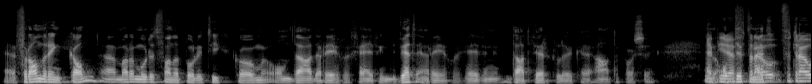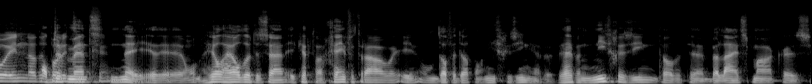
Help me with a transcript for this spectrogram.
Eh, verandering kan, eh, maar dan moet het van de politiek komen om daar de regelgeving, de wet en regelgeving daadwerkelijk eh, aan te passen. En Heb je er vertrouwen, moment- vertrouwen in dat de op dit politiek... moment, nee. om heel helder te zijn, ik heb daar geen vertrouwen in, omdat we dat nog niet gezien hebben. We hebben niet gezien dat het de beleidsmakers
